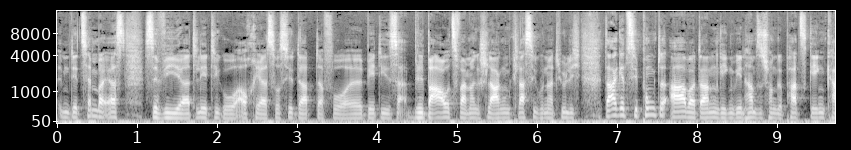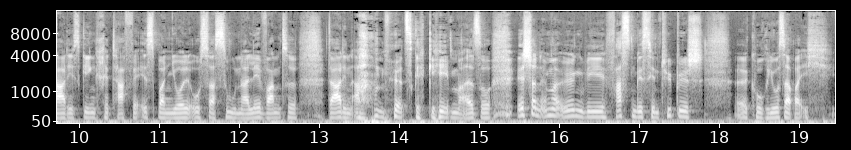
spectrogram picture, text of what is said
im Dezember erst Sevilla, Atletico, auch Real Sociedad davor, äh, Betis, Bilbao zweimal geschlagen, Classico natürlich. Da gibt es die Punkte, aber dann, gegen wen haben sie schon gepatzt? Gegen Cadiz, gegen Getafe, Espanyol, Osasuna, Levante. Da den Armen wird es gegeben. Also ist schon immer irgendwie fast ein bisschen typisch, äh, kurios, aber ich,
